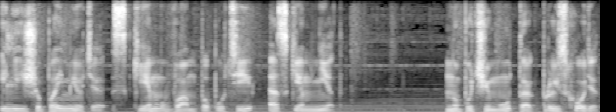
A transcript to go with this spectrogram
или еще поймете, с кем вам по пути, а с кем нет – но почему так происходит?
